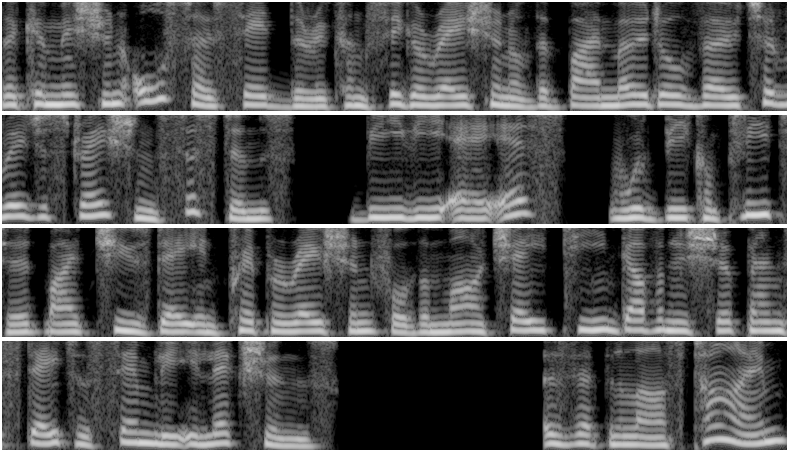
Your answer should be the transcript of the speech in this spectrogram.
The Commission also said the reconfiguration of the bimodal voter registration systems, BVAS, would be completed by Tuesday in preparation for the March 18 governorship and state assembly elections. As at the last time,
